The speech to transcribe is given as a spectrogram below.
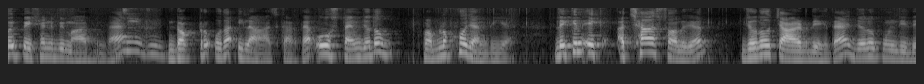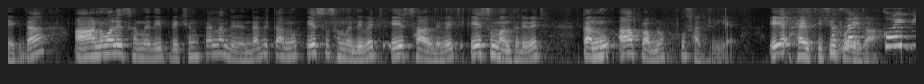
ਕੋਈ ਪੇਸ਼ੈਂਟ ਬਿਮਾਰ ਹੁੰਦਾ ਹੈ। ਡਾਕਟਰ ਉਹਦਾ ਇਲਾਜ ਕਰਦਾ ਉਸ ਟਾਈਮ ਜਦੋਂ ਪ੍ਰੋਬਲਮ ਹੋ ਜਾਂਦੀ ਹੈ ਲੇਕਿਨ ਇੱਕ ਅੱਛਾ ਐਸਟ੍ਰੋਲੋਜਰ ਜਦੋਂ ਚਾਰਟ ਦੇਖਦਾ ਹੈ ਜਦੋਂ ਕੁੰਡਲੀ ਦੇਖਦਾ ਆਉਣ ਵਾਲੇ ਸਮੇਂ ਦੀ ਪ੍ਰੈਡਿਕਸ਼ਨ ਪਹਿਲਾਂ ਦੇ ਦਿੰਦਾ ਵੀ ਤੁਹਾਨੂੰ ਇਸ ਸਮੇਂ ਦੇ ਵਿੱਚ ਇਸ ਸਾਲ ਦੇ ਵਿੱਚ ਇਸ ਮੰਥ ਦੇ ਵਿੱਚ ਤੁਹਾਨੂੰ ਆਹ ਪ੍ਰੋਬਲਮ ਹੋ ਸਕਦੀ ਹੈ ਇਹ ਹੈਲਥ ਇਸ਼ੂ ਹੋਏਗਾ ਕੋਈ ਵੀ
